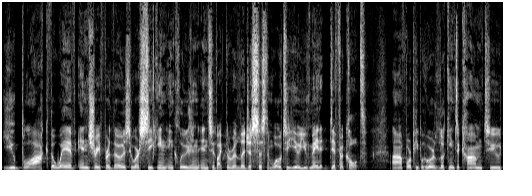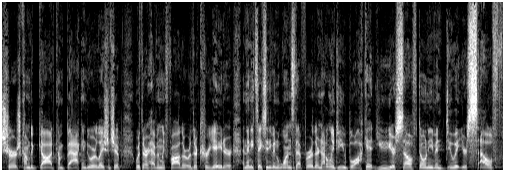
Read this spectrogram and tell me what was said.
You block the way of entry for those who are seeking inclusion into like the religious system. Woe to you, you've made it difficult. Uh, for people who are looking to come to church, come to God, come back into a relationship with their Heavenly Father or their Creator. And then he takes it even one step further. Not only do you block it, you yourself don't even do it yourself.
